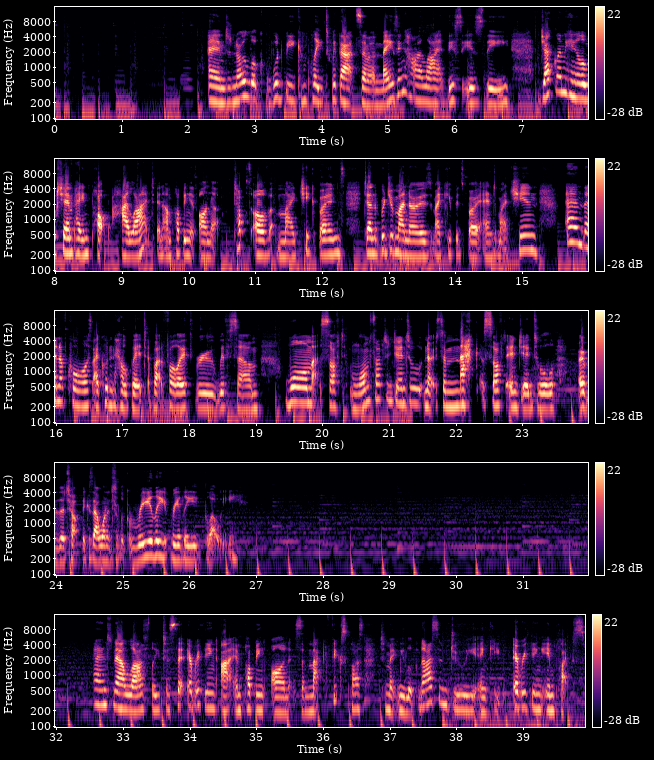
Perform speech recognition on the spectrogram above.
and no look would be complete without some amazing highlight. This is the Jaclyn Hill Champagne Pop Highlight and I'm popping it on of my cheekbones, down the bridge of my nose, my cupid's bow and my chin and then of course I couldn't help it but follow through with some warm, soft, warm, soft and gentle, no, some MAC Soft and Gentle over the top because I wanted to look really, really glowy. And now lastly, to set everything, I am popping on some MAC Fix Plus to make me look nice and dewy and keep everything in place.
